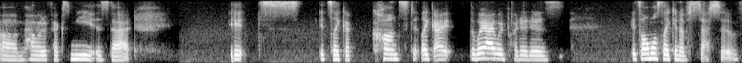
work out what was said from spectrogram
Um, how it affects me is that it's it's like a constant. Like I, the way I would put it is, it's almost like an obsessive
